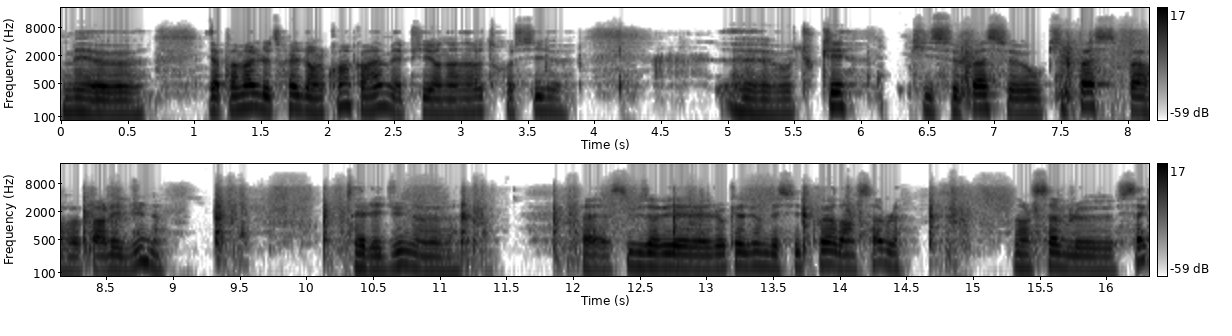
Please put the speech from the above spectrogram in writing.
Mais il y a pas mal de trails dans le coin quand même, et puis il y en a un autre aussi au Touquet qui se passe euh, ou qui passe par par les dunes. Et les dunes, euh, euh, si vous avez l'occasion d'essayer de courir dans le sable, dans le sable sec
